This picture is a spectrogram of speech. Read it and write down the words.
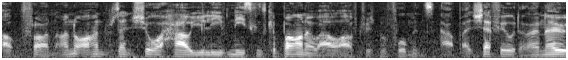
up front. I'm not 100% sure how you leave Neeskens Kebano out after his performance up at Sheffield. And I know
